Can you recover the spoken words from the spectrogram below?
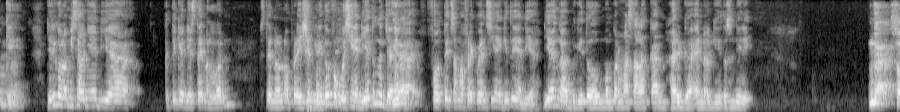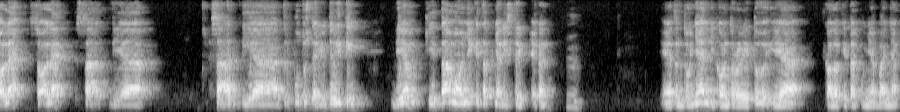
oke okay. hmm. jadi kalau misalnya dia ketika dia stand alone stand alone operation gitu fokusnya dia tuh ngejaga yeah. voltage sama frekuensinya gitu ya dia dia nggak begitu mempermasalahkan harga energi itu sendiri Enggak, soalnya soalnya saat dia saat dia terputus dari utility, dia kita maunya kita punya listrik ya kan? Hmm. Ya tentunya di kontrol itu ya kalau kita punya banyak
